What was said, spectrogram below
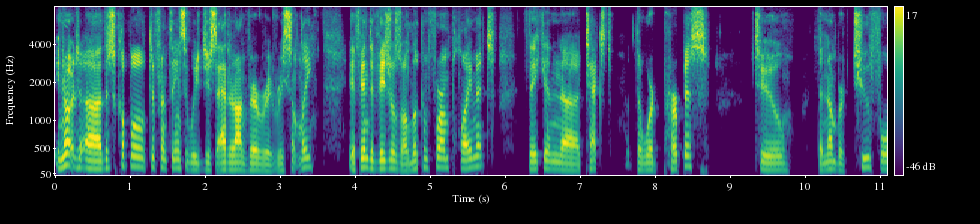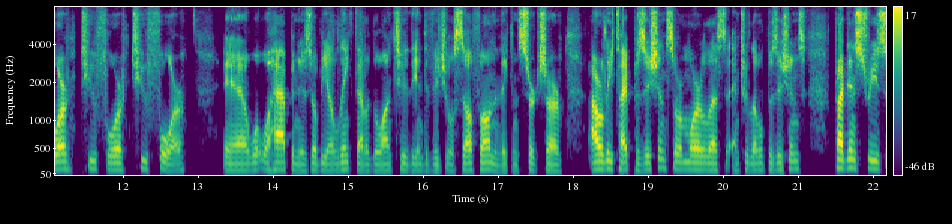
You know, uh, there's a couple different things that we just added on very, very recently. If individuals are looking for employment, they can uh, text the word purpose to the number 242424 And what will happen is there'll be a link that'll go onto the individual cell phone and they can search our hourly type positions or more or less entry level positions. Pride Industries,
